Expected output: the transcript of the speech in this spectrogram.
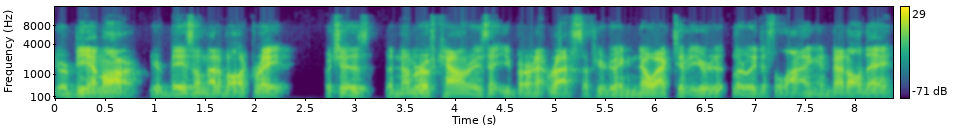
your BMR, your basal metabolic rate, which is the number of calories that you burn at rest. So if you're doing no activity, you're literally just lying in bed all day,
